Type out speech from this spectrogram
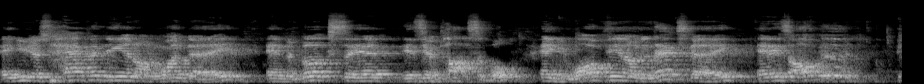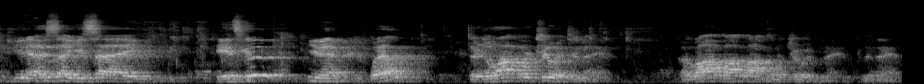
And you just happened in on one day and the book said it's impossible. And you walked in on the next day and it's all good. You know, so you say, it's good. You know, well, there's a lot more to it than that. A lot, lot, lot more to it than that.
